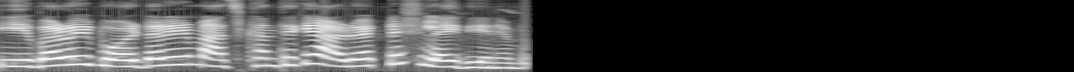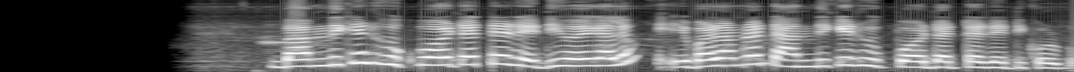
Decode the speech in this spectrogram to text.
এবার ওই বর্ডারের মাঝখান থেকে আরও একটা সেলাই দিয়ে নেব। বাম দিকের হুক বর্ডারটা রেডি হয়ে গেল। এবার আমরা ডান দিকের হুক বর্ডারটা রেডি করব।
